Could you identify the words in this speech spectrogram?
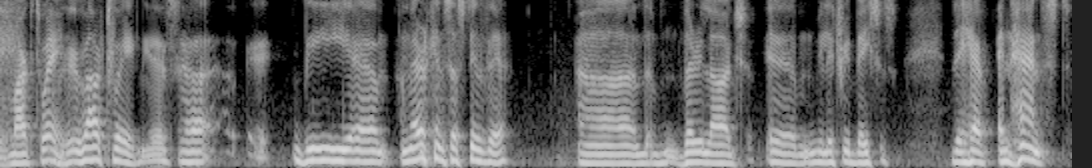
is Mark Twain. Mark Twain, yes. Uh, the um, Americans are still there, uh, very large uh, military bases. They have enhanced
